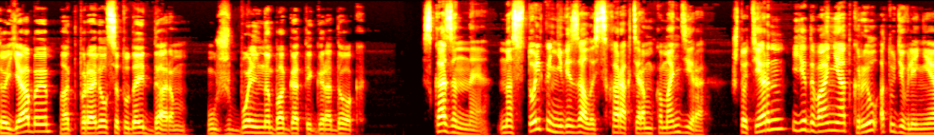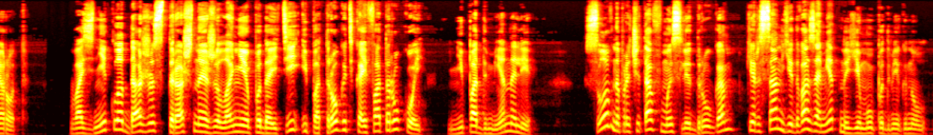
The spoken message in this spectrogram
то я бы отправился туда и даром. Уж больно богатый городок. Сказанное настолько не вязалось с характером командира, что Терн едва не открыл от удивления рот. Возникло даже страшное желание подойти и потрогать Кайфата рукой. Не подмена ли? Словно прочитав мысли друга, Кирсан едва заметно ему подмигнул.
